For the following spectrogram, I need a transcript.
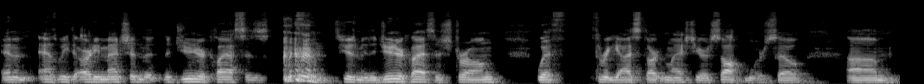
and as we already mentioned, the, the junior class is excuse me, the junior class is strong with three guys starting last year as sophomores. So um,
